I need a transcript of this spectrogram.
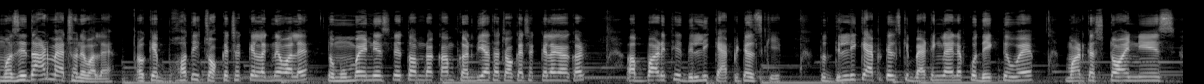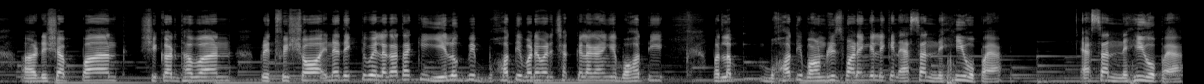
मज़ेदार मैच होने वाला है ओके बहुत ही चौके छक्के लगने वाले हैं। तो मुंबई इंडियंस ने तो अपना काम कर दिया था चौके छक्के लगाकर। अब बारी थी दिल्ली कैपिटल्स की। तो दिल्ली कैपिटल्स की बैटिंग लाइनअप को देखते हुए मार्कस टॉयनिस ऋषभ पंत, शिखर धवन, पृथ्वी शॉ, इन्हें देखते हुए लगा था कि ये लोग भी बहुत ही बड़े बड़े छक्के लगाएँगे, बहुत ही मतलब बहुत ही बाउंड्रीज मारेंगे, लेकिन ऐसा नहीं हो पाया। ऐसा नहीं हो पाया।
